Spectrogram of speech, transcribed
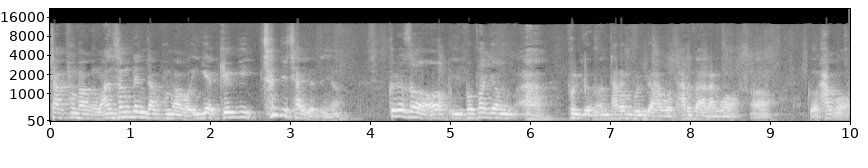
작품하고 완성된 작품하고 이게 격이 천지 차이거든요. 그래서 이 법화경 아, 불교는 다른 불교하고 다르다라고 어, 그 하고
